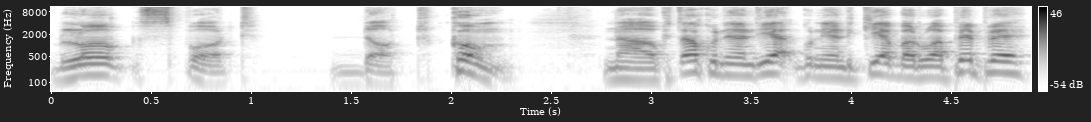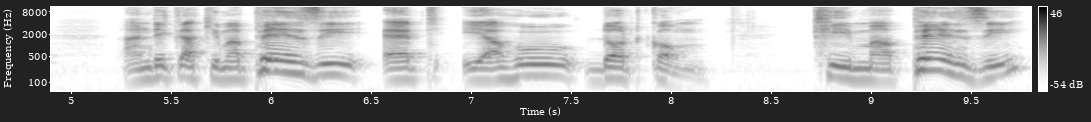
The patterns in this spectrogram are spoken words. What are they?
blogspot.com na ukitaka kuniandia, kuniandikia barua pepe andika kimapenzi at yahoo.com kimapenzi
